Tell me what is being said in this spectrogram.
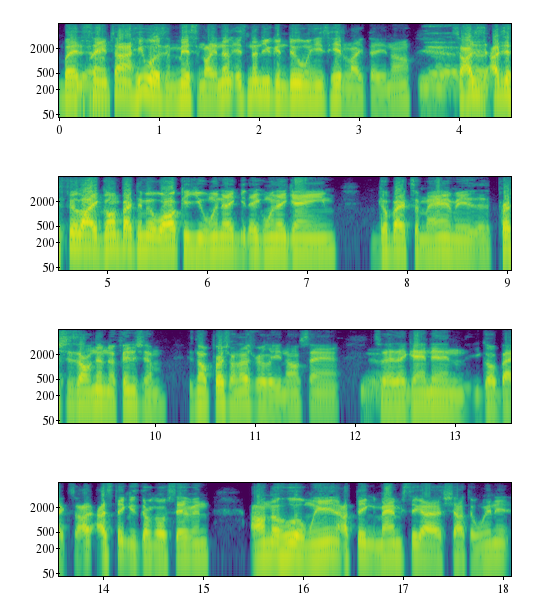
but at yeah. the same time, he wasn't missing. Like none, it's nothing you can do when he's hitting like that, you know. Yeah. So I just I just feel like going back to Milwaukee, you win that they win a game, go back to Miami, the pressure's on them to finish them. There's no pressure on us really, you know what I'm saying? Yeah. So that game, then you go back. So I, I think it's gonna go seven. I don't know who will win. I think Miami still got a shot to win it,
